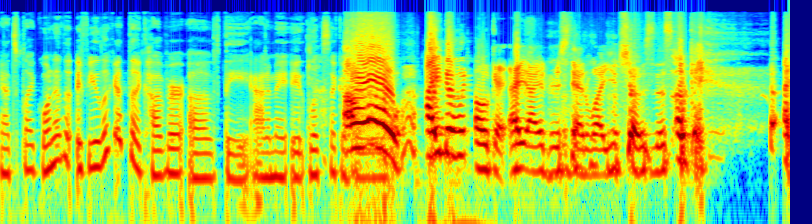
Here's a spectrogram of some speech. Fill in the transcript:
Yeah, it's like one of the. If you look at the cover of the anime, it looks like a. Oh, I know it. Okay, I, I understand why you chose this. Okay, I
